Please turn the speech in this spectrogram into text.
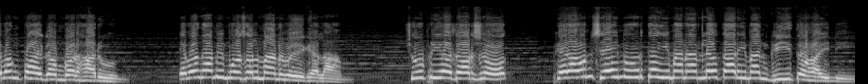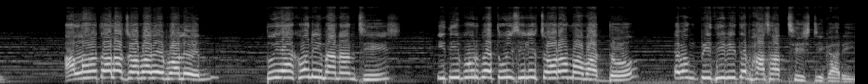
এবং পয়গম্বর হারুন, এবং আমি মুসলমান হয়ে গেলাম। সুপ্রিয় দর্শক, ফেরাউন সেই মুহূর্তে ইমান আনলেও তার ইমান গৃহীত হয়নি। আল্লাহ তালা জবাবে বলেন, তুই এখন ইমান আনছিস, ইতিপূর্বে তুই ছিলি চরম অবাধ্য এবং পৃথিবীতে ফাসাদ সৃষ্টিকারী।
